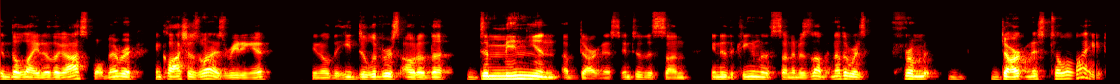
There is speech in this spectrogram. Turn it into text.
in the light of the gospel. Remember in Colossians 1, I was reading it, you know, that he delivers out of the dominion of darkness into the sun, into the kingdom of the Son of his love. In other words, from darkness to light.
